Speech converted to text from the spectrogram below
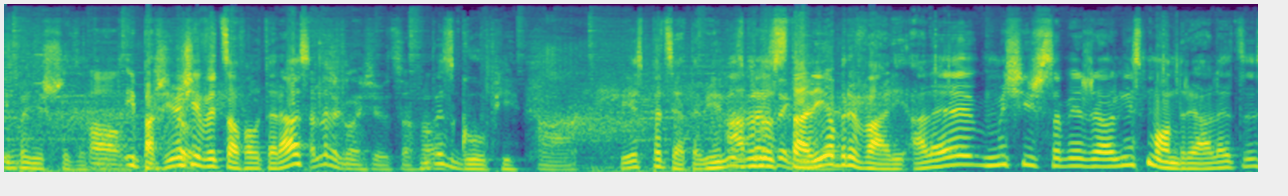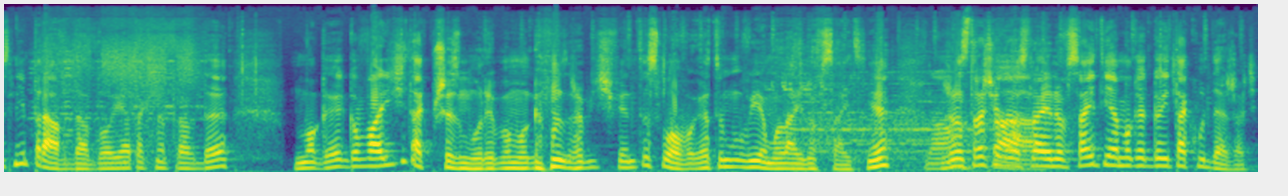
I będziesz szydzę. O. I patrz, ja się wycofał teraz, A dlaczego on się wycofał? bez głupi. A, Jest pecetem, więc A, będą stali i obrywali, ale myślisz sobie, że on jest mądry, ale to jest nieprawda, bo ja tak naprawdę mogę go walić i tak przez mury, bo mogę mu zrobić święte słowo. Ja o tym mówiłem o line of sight, nie? No, że on stracił tak. teraz line of sight i ja mogę go i tak uderzać.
